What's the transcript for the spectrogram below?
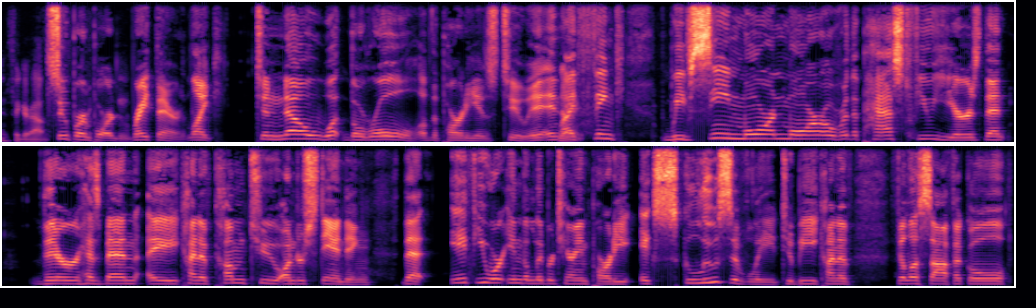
and figure out. Super important, right there. Like to know what the role of the party is too, and right. I think we've seen more and more over the past few years that there has been a kind of come to understanding that if you are in the Libertarian Party exclusively to be kind of philosophical,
